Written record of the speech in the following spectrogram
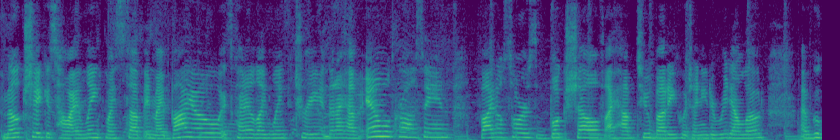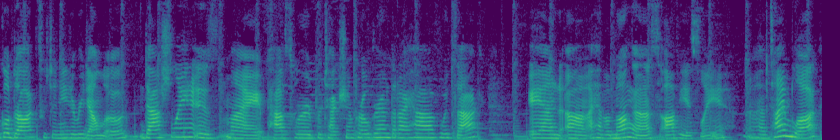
Milkshake is how I link my stuff in my bio. It's kind of like Linktree. And then I have Animal Crossing, Vital Source, Bookshelf. I have TubeBuddy, which I need to re-download. I have Google Docs, which I need to re-download. Dashlane is my password protection program that I have with Zach. And um, I have Among Us, obviously. I have Time Block,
